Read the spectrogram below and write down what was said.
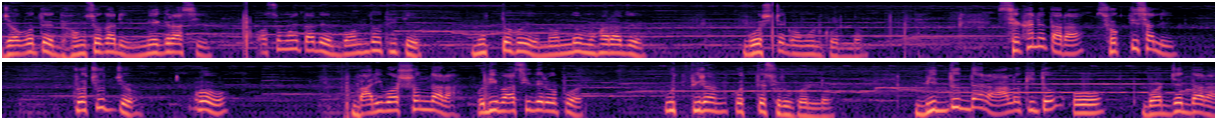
জগতে ধ্বংসকারী মেঘরাশি অসময় তাদের বন্ধ থেকে মুক্ত হয়ে নন্দ মহারাজের গোষ্ঠে গমন করল। সেখানে তারা শক্তিশালী, প্রচুর্য ও বাড়িবর্ষণ দ্বারা অধিবাসীদের ওপর উৎপীড়ন করতে শুরু করল। বিদ্যুৎ দ্বারা আলোকিত ও বর্জ্যের দ্বারা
